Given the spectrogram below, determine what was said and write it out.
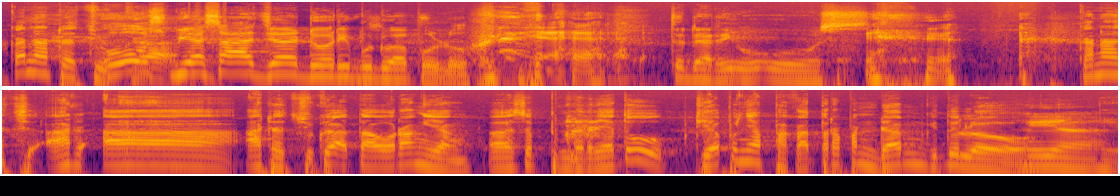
kan ada Oh, juga biasa aja 2020. Itu dari Uus. kan ada, ada, ada juga atau orang yang eh, sebenarnya tuh dia punya bakat terpendam gitu loh. Iya.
